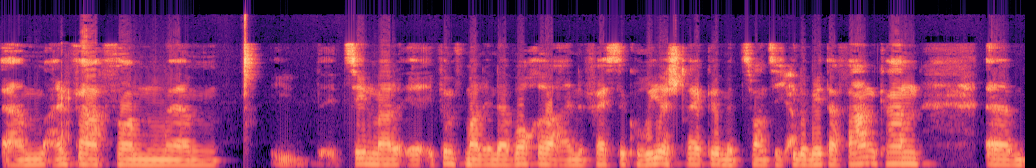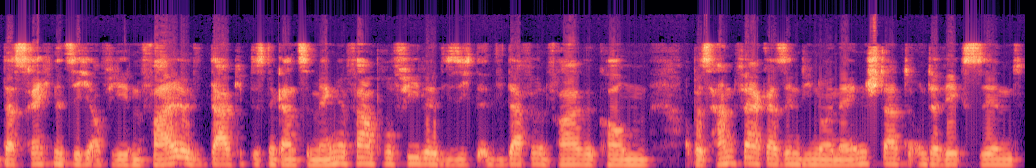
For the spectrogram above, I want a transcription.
ähm, einfach von ähm, zehnmal, äh, fünfmal in der Woche eine feste Kurierstrecke mit 20 ja. Kilometer fahren kann. Ähm, das rechnet sich auf jeden Fall. Da gibt es eine ganze Menge Fahrprofile, die sich, die dafür in Frage kommen. Ob es Handwerker sind, die nur in der Innenstadt unterwegs sind,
